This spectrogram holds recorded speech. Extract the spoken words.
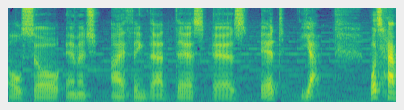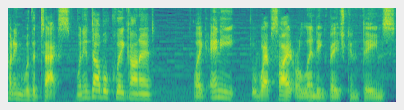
also image I think that this is it yeah what's happening with the text. When you double click on it, like any website or landing page contains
